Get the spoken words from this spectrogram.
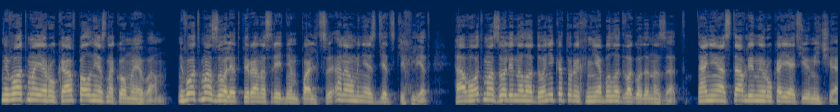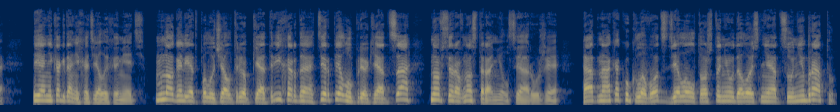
Вот моя рука, вполне знакомая вам. Вот мозоль от пера на среднем пальце, она у меня с детских лет. А вот мозоли на ладони, которых не было два года назад. Они оставлены рукоятью меча. Я никогда не хотел их иметь. Много лет получал трепки от Рихарда, терпел упреки отца, но все равно сторонился оружия. Однако кукловод сделал то, что не удалось ни отцу, ни брату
